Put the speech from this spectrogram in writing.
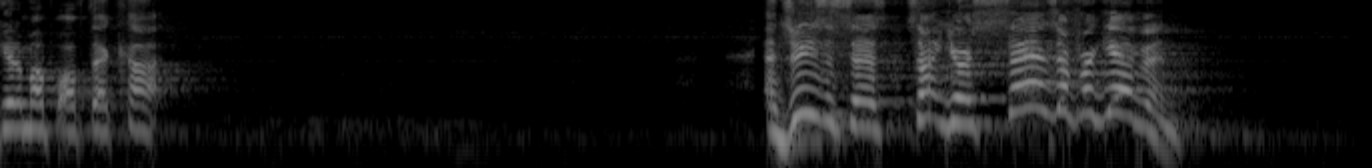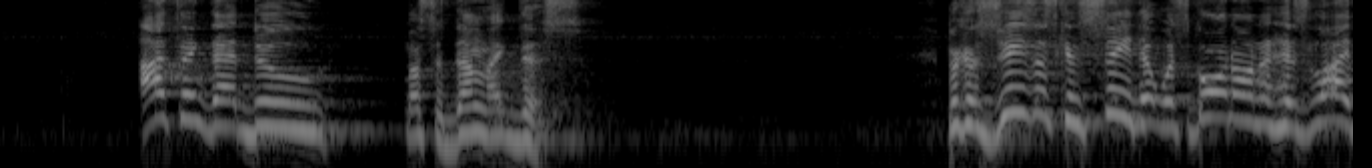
get him up off that cot. And Jesus says, son, your sins are forgiven. I think that dude must have done like this. Because Jesus can see that what's going on in his life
